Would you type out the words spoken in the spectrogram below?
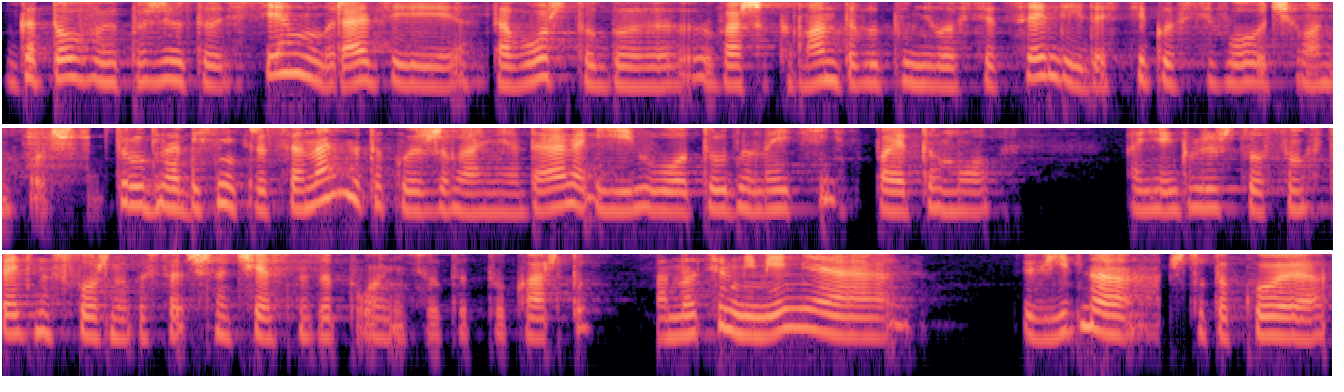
готовы пожертвовать всем ради того, чтобы ваша команда выполнила все цели и достигла всего, чего она хочет. Трудно объяснить рационально такое желание, да, и его трудно найти. Поэтому я говорю, что самостоятельно сложно достаточно честно заполнить вот эту карту. Но, тем не менее, видно, что такое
